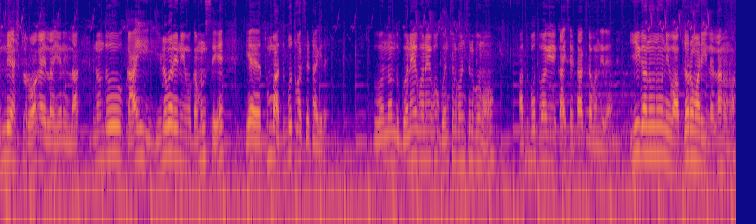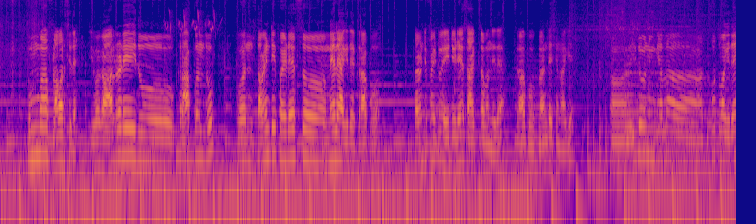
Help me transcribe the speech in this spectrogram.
ಎಲ್ಲಿ ಅಷ್ಟು ರೋಗ ಇಲ್ಲ, ಏನೂ ಇಲ್ಲ. ಇನ್ನೊಂದು ಕಾಯಿ ಇಳುವರಿ ನೀವು ಗಮನಿಸಿ ತುಂಬ ಅದ್ಭುತವಾಗಿ ಸೆಟ್ ಆಗಿದೆ. ಒಂದೊಂದು ಗೊನೆ ಗೊನೆಗೂ ಗೊಂಚಲು ಗೊಂಚಲ್ಗೂ ಅದ್ಭುತವಾಗಿ ಕಾಯಿ ಸೆಟ್ ಆಗ್ತಾ ಬಂದಿದೆ. ಈಗನೂ ನೀವು ಅಬ್ಸರ್ವ್ ಮಾಡಿ ಇಲ್ಲೆಲ್ಲನೂ ತುಂಬ ಫ್ಲವರ್ಸ್ ಇದೆ. ಇವಾಗ ಆಲ್ರೆಡಿ ಇದು ಕ್ರಾಪ್ ಬಂದು ಒಂದು ಸೆವೆಂಟಿ ಫೈವ್ ಡೇಸ್ ಮೇಲೆ ಆಗಿದೆ crop seventy five to eighty days ಆಗ್ತಾ ಬಂದಿದೆ ಕ್ರಾಪು ಪ್ಲಾಂಟೇಶನ್ ಆಗಿ. ಇದು ನಿಮಗೆಲ್ಲ ಅದ್ಭುತವಾಗಿದೆ.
